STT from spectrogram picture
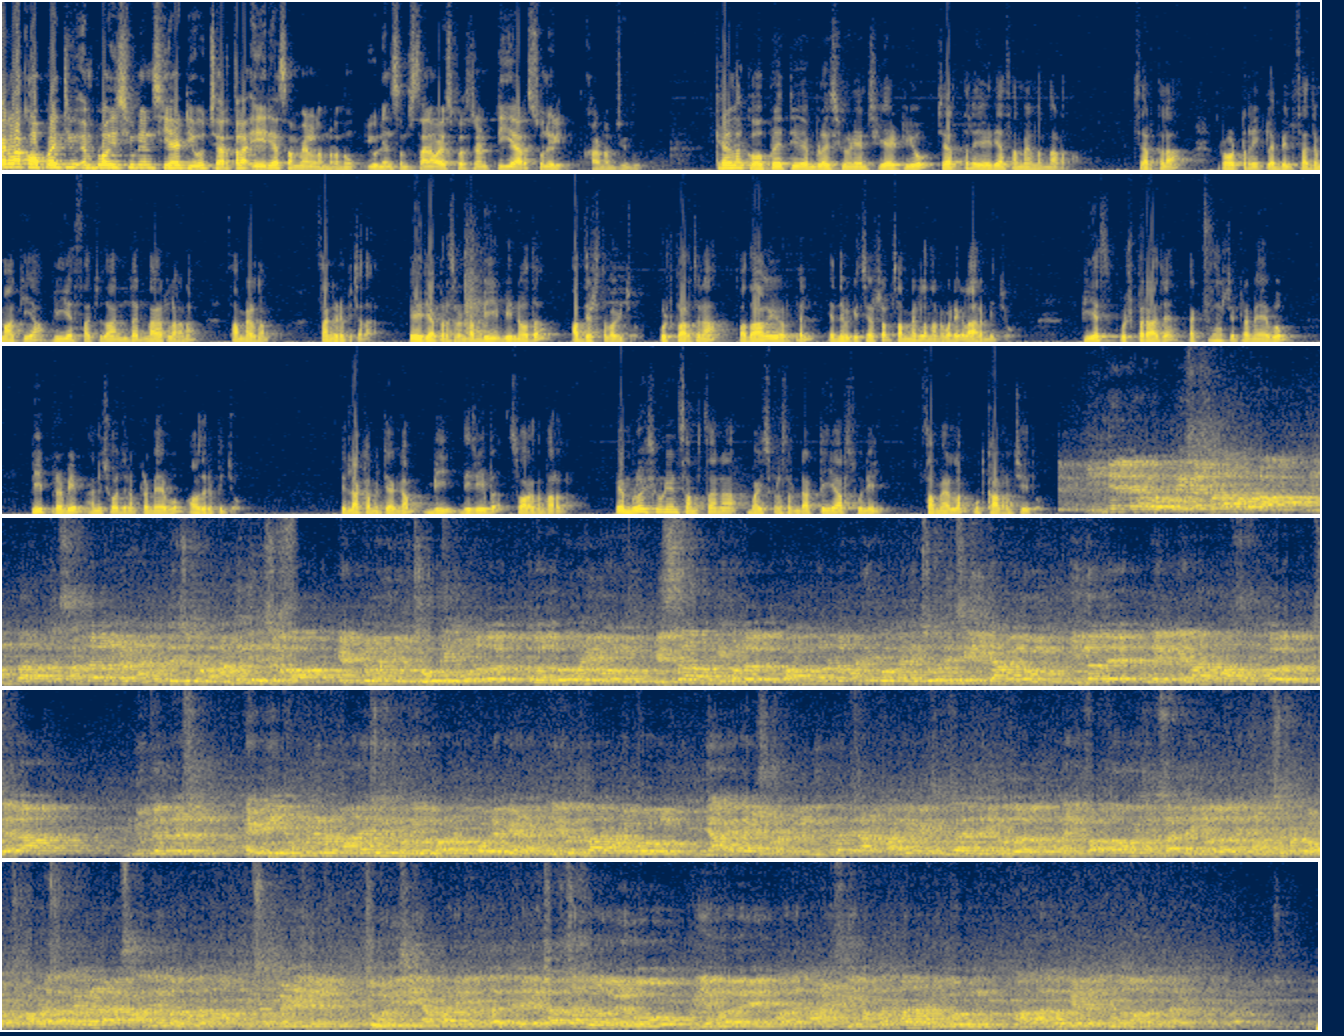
Kerala cooperative employees union C I T U Cherthala area സമ്മേളനം നടന്നു. Union സംസ്ഥാന vice president T R Sunil ഉദ്ഘാടനം ചെയ്തു. Kerala cooperative employees union C I T U Cherthala area സമ്മേളനം നടന്നു. Cherthala rotary ക്ലബ്ബിൽ സജ്ജമാക്കിയ ബി എസ് അച്യുതാനന്ദൻ നഗറിലാണ് സമ്മേളനം സംഘടിപ്പിച്ചത്. ഏരിയ പ്രസിഡന്റ് ബി വിനോദ് അധ്യക്ഷത വഹിച്ചു. പുഷ്പാർച്ചന പതാക ഉയർത്തൽ എന്നിവയ്ക്ക് ശേഷം സമ്മേളന നടപടികൾ ആരംഭിച്ചു. പി എസ് പുഷ്പരാജ് രക്തസാക്ഷി പ്രമേയവും പി പ്രവീൺ അനുശോചന പ്രമേയവും അവതരിപ്പിച്ചു. ജില്ലാ കമ്മിറ്റി അംഗം ബി ദിലീപ് സ്വാഗതം പറഞ്ഞു. എംപ്ലോയീസ് യൂണിയൻ സംസ്ഥാന vice president T R Sunil സമ്മേളനം ഉദ്ഘാടനം ചെയ്തു. ഓർഗനൈസേഷൻ അടക്കമുള്ള അന്താരാഷ്ട്ര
